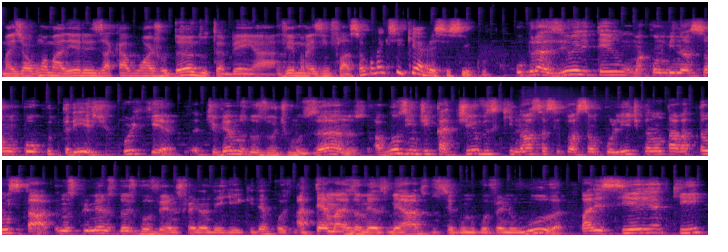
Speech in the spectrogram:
mas de alguma maneira eles acabam ajudando também a ver mais inflação, como é que se quebra esse ciclo? O Brasil ele tem uma combinação um pouco triste, porque tivemos nos últimos anos alguns indicativos que nossa situação política não estava tão estável. Nos primeiros dois governos, Fernando Henrique e depois, até mais ou menos meados do segundo governo Lula, parecia que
